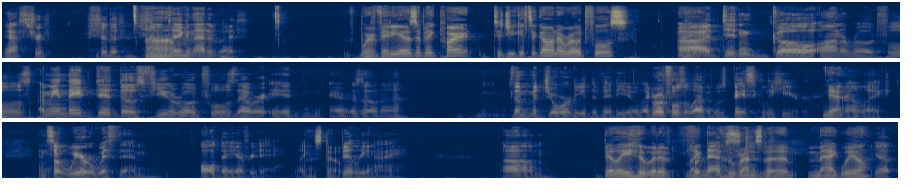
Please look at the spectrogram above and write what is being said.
Yeah, that's true. Should have should have Um, taken that advice. Were videos a big part? Did you get to go on a Road Fools? I didn't go on a Road Fools. I mean, they did those few Road Fools that were in Arizona. The majority of the video, like Road Fools 11, was basically here. Yeah. You know, like, and so we were with them all day, every day. Like That's dope. Billy and I. Um. Billy, who would have like who runs the mag wheel? Yep.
